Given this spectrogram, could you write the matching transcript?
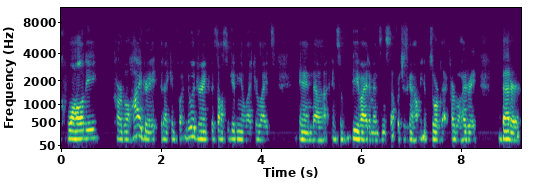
quality carbohydrate that I can put into a drink that's also giving me electrolytes and uh, and some B vitamins and stuff, which is going to help me absorb that carbohydrate better.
